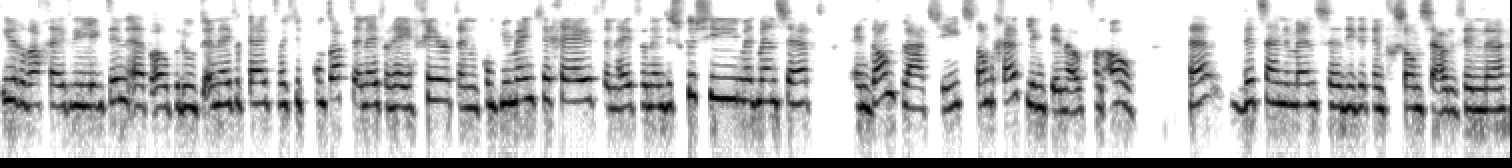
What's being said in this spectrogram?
iedere dag even die LinkedIn-app open doet en even kijkt wat je contacten en even reageert en een complimentje geeft en even een discussie met mensen hebt en dan plaats je iets, dan begrijpt LinkedIn ook van oh. Hè, dit zijn de mensen die dit interessant zouden vinden. En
